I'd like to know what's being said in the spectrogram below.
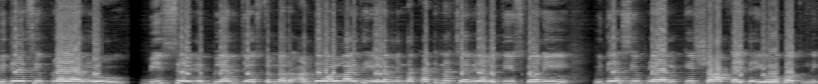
విదేశీ ప్లేయర్లు బీసీఐని బ్లేమ్ చేస్తున్నారు. అందువల్ల అయితే వీళ్ళ మీద కఠిన చర్యలు తీసుకొని విదేశీ ప్లేయర్లకి షాక్ అయితే ఇవ్వబోతుంది.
